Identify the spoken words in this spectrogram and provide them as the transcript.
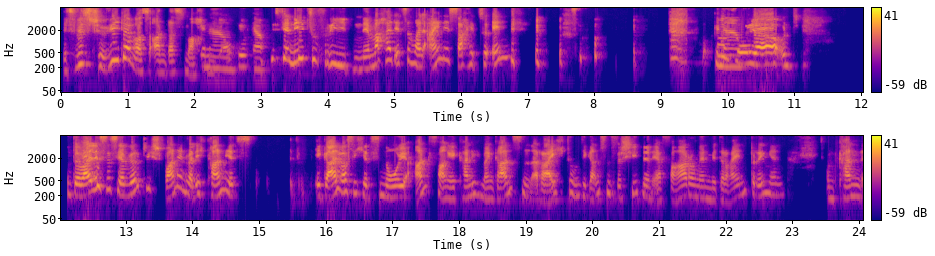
Jetzt willst du schon wieder was anders machen. Genau. Du ja. bist ja nie zufrieden. Ne? Mach halt jetzt einmal eine Sache zu Ende. genau. Und so, ja, und, und derweil ist es ja wirklich spannend, weil ich kann jetzt egal was ich jetzt neu anfange, kann ich meinen ganzen Reichtum, die ganzen verschiedenen Erfahrungen mit reinbringen und kann,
